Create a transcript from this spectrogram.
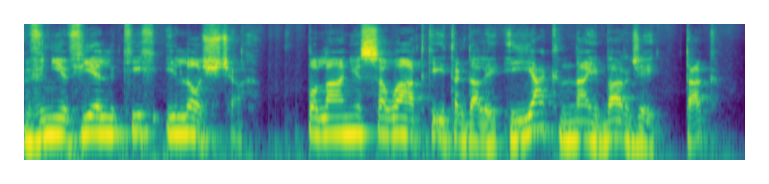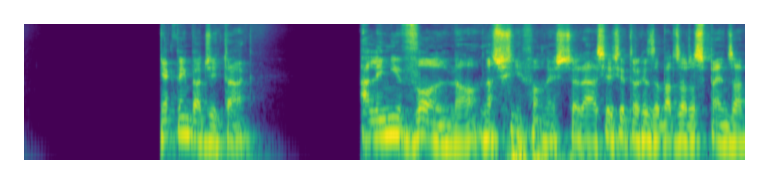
w niewielkich ilościach, polanie, sałatki i tak dalej. Jak najbardziej tak. Jak najbardziej tak. Ale nie wolno, znaczy nie wolno jeszcze raz, ja się trochę za bardzo rozpędzam.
